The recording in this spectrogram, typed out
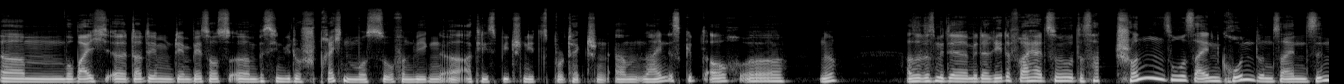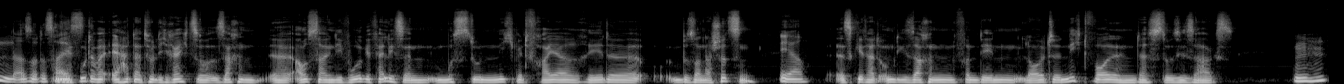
Ähm, wobei ich äh, da dem, dem Bezos äh, ein bisschen widersprechen muss, so von wegen äh, Ugly Speech needs protection. Ähm, nein, es gibt auch, äh, ne? Also das mit der mit der Redefreiheit so, das hat schon so seinen Grund und seinen Sinn. Also das ja heißt, gut, aber er hat natürlich recht, so Sachen, äh, Aussagen, die wohlgefällig sind, musst du nicht mit freier Rede besonders schützen. ja. Es geht halt um die Sachen, von denen Leute nicht wollen, dass du sie sagst. Mhm.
